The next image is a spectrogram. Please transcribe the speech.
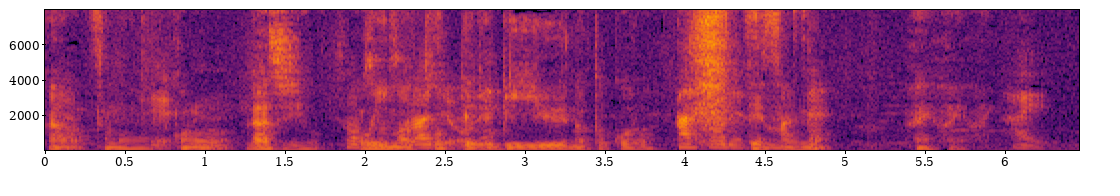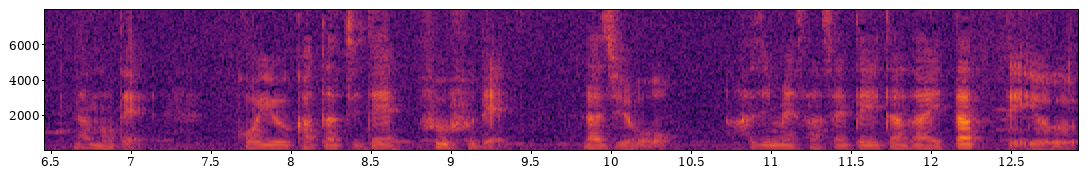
あそのでこのラジオを今撮ってる理由のところです。よね。はいはいはい。はい。なのでこういう形で夫婦でラジオを始めさせていただいたっていう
